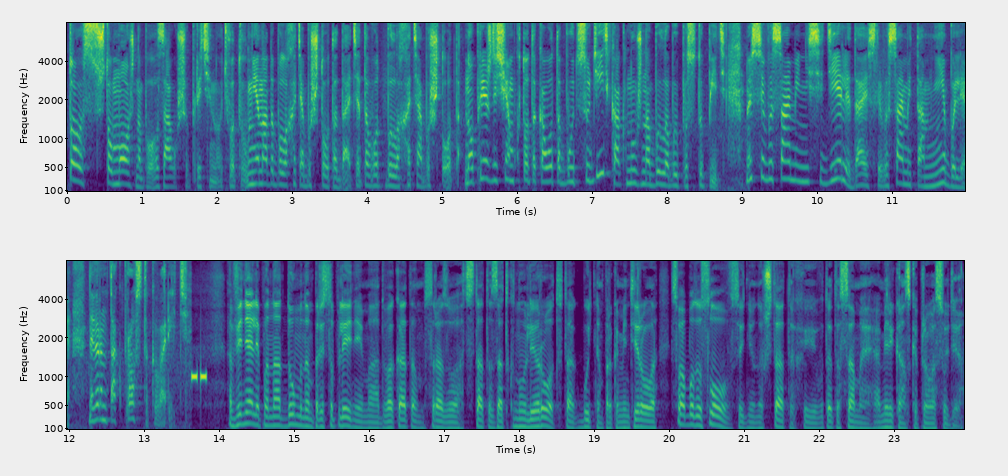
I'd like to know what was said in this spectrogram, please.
то, что можно было за уши притянуть. Вот мне надо было хотя бы что-то дать. Это вот было хотя бы что-то. Но прежде чем кто-то кого-то будет судить, как нужно было бы поступить, но если вы сами не сидели, да, если вы сами там не были, наверное, так просто говорить. Обвиняли по надуманным преступлениям, а адвокатам сразу от стата заткнули рот. Так Бутина прокомментировала свободу слова в Соединенных Штатах и вот это самое американское правосудие.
